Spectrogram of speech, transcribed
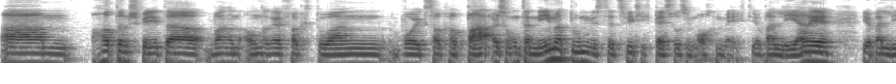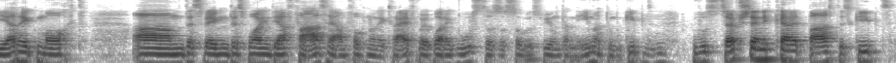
ähm, hat dann später, waren dann andere Faktoren, wo ich gesagt habe, also Unternehmertum ist jetzt wirklich das, was ich machen möchte. Ich habe eine Lehre, ich habe eine Lehre gemacht, ähm, deswegen, das war in der Phase einfach noch nicht greifbar. Ich gar nicht gewusst, dass es sowas wie Unternehmertum gibt. Mhm. Ich wusste, Selbstständigkeit passt, das gibt's.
